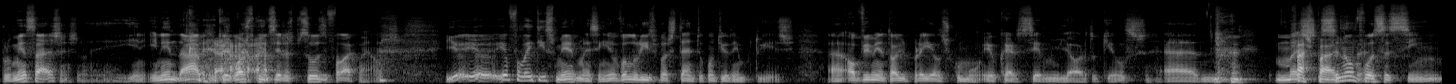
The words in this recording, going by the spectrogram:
por mensagens, é? e, e nem dá, porque eu gosto de conhecer as pessoas e falar com elas. E eu, eu, eu falei disso mesmo, é assim, eu valorizo bastante o conteúdo em português. Ah, obviamente olho para eles como eu quero ser melhor do que eles, ah, mas parte, se não é. fosse assim,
